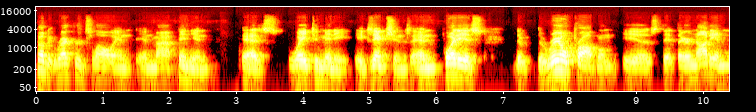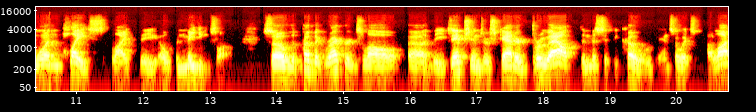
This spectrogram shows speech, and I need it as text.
public records law, in in my opinion, has way too many exemptions. And what is the the real problem is that they're not in one place like the open meetings law. So the public records law, uh, the exemptions are scattered throughout the Mississippi Code, and so it's a lot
